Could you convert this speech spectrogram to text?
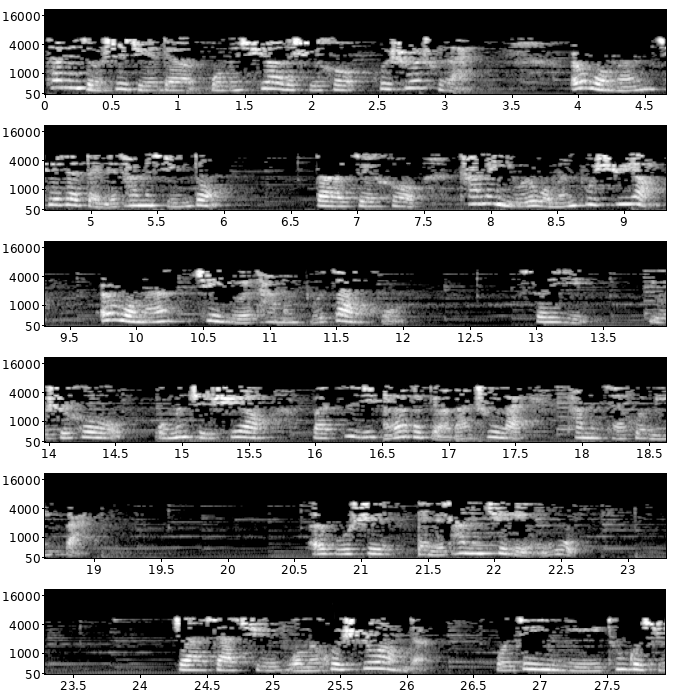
他们总是觉得我们需要的时候会说出来，而我们却在等着他们行动。到了最后，他们以为我们不需要。而我们却以为他们不在乎，所以有时候我们只需要把自己想要的表达出来，他们才会明白，而不是等着他们去领悟。这样下去我们会失望的。我建议你通过学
